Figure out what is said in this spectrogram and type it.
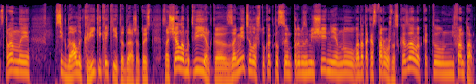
странные сигналы, крики какие-то даже. То есть сначала Матвиенко заметила, что как-то с импровизамещением, ну, она так осторожно сказала, как-то не фонтан.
